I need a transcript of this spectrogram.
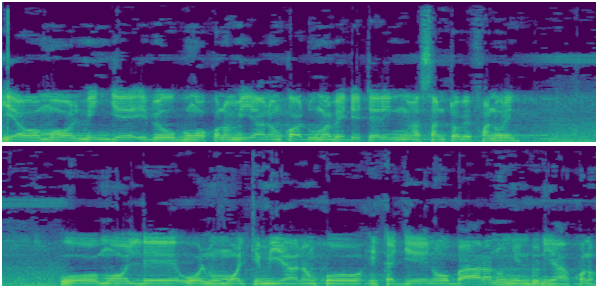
yewo mool min je i bewo bungo kono mi yalon ko aduma ɓe deterin a santoɓe fanorin wo mool de wolmo mool temiya lon ko i e ka jeeno baaranu ñin duniya kono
